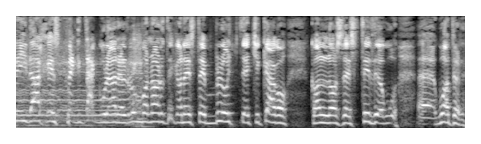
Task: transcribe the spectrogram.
Maridaje espectacular el rumbo norte con este blues de Chicago con los de Steve eh, Water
